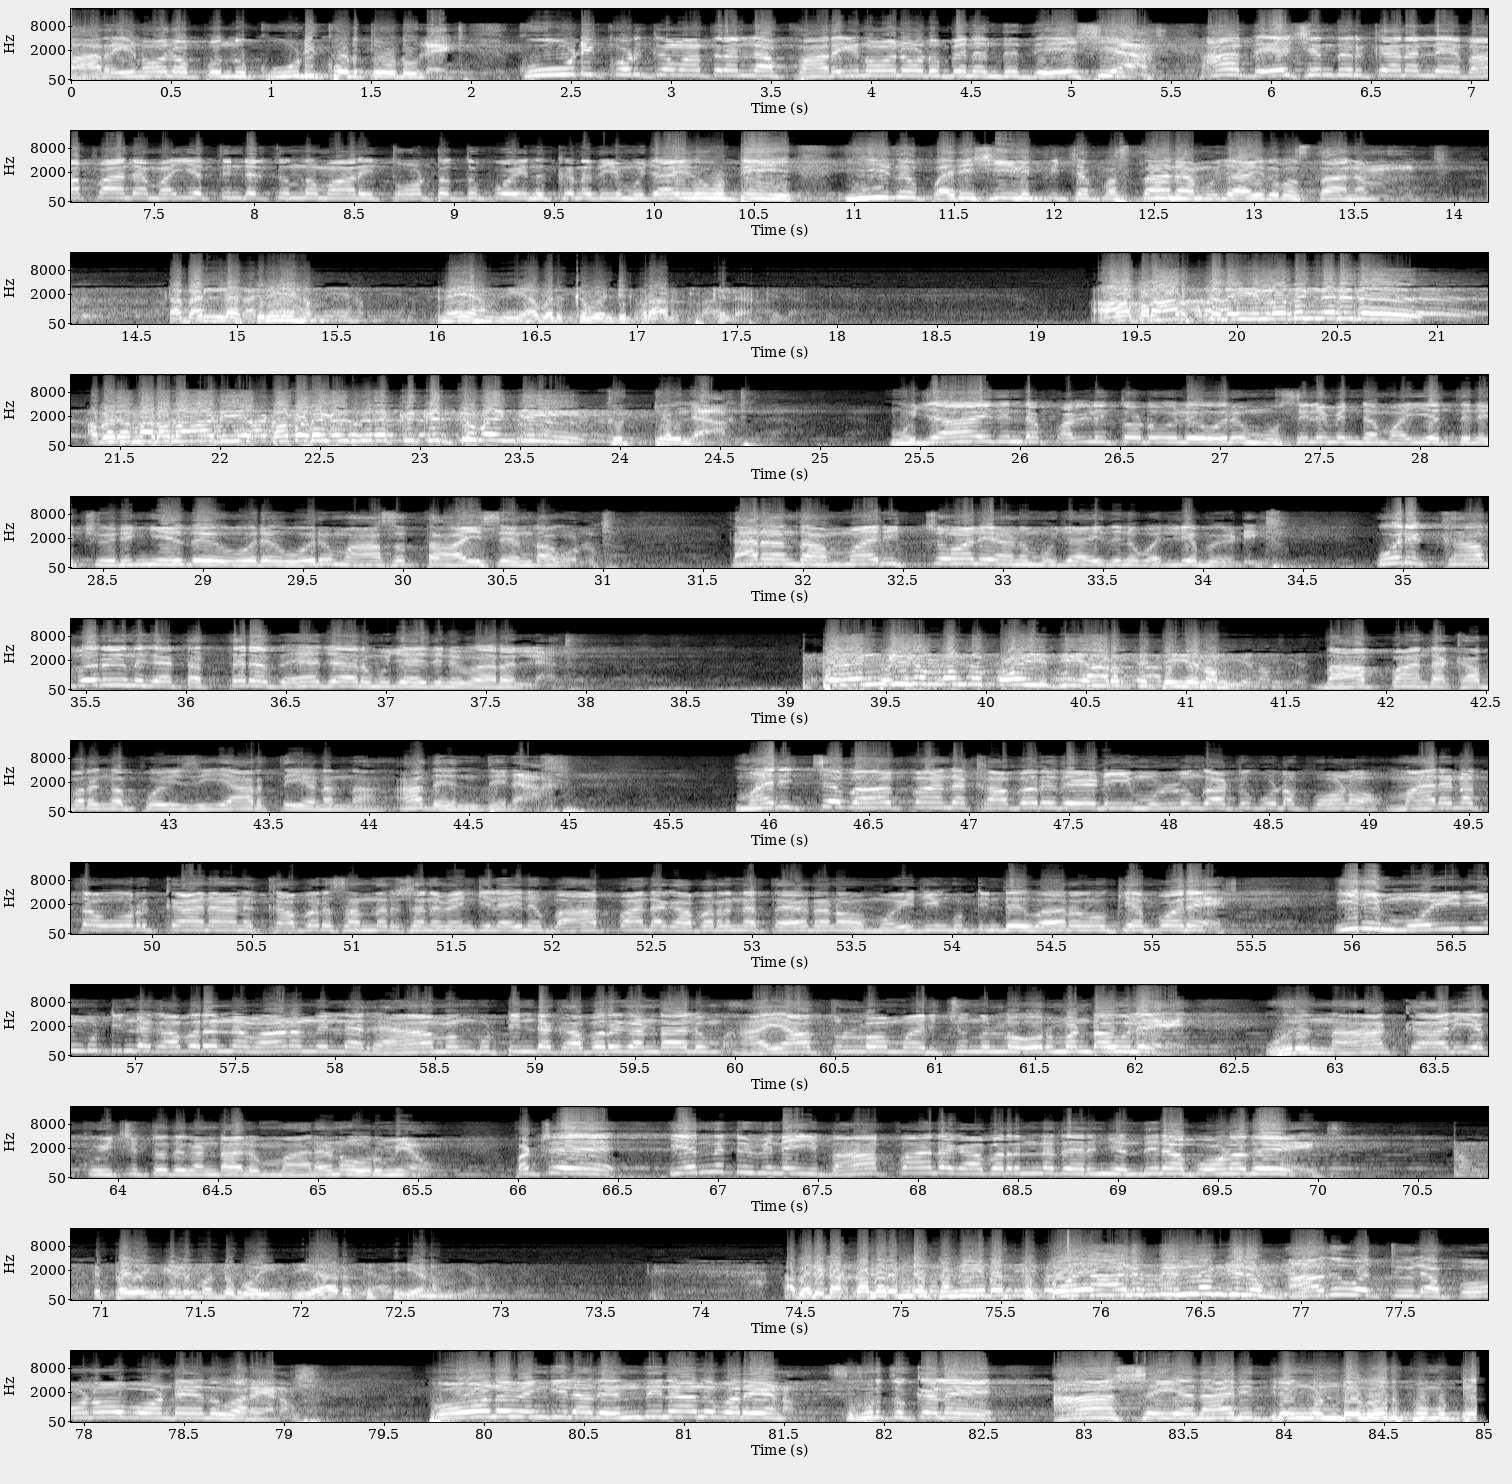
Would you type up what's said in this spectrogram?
പറയണോലൊപ്പം ഒന്ന് കൂടിക്കൊടുത്തോടൂലേ. കൂടിക്കൊടുക്കുക മാത്രല്ല പറയണോനോട് ഇവൻ എന്ത് ദേഷ്യ? ആ ദേഷ്യം തീർക്കാനല്ലേ ബാപ്പാന്റെ മയ്യത്തിന്റെ അടുത്തുനിന്ന് മാറി തോട്ടത്ത് പോയി നിൽക്കുന്നത് ഈ മുജാഹിദ് കുട്ടി. ഇത് പരിശീലിപ്പിച്ച പ്രസ്ഥാന മുജാഹിദ് പ്രസ്ഥാനം. അതല്ല സ്നേഹം സ്നേഹം നീ അവർക്ക് വേണ്ടി പ്രാർത്ഥിക്കലാണ്. ആ പ്രാർത്ഥനയിൽ ഒതുങ്ങരുത്. അവരെ മറനാടിയ കബറുകൾ നിനക്ക് കിട്ടുമെങ്കിൽ കിട്ടൂല. മുജാഹിദിന്റെ പള്ളിത്തൊടുവിൽ ഒരു മുസ്ലിമിന്റെ മയ്യത്തിന് ചുരുങ്ങിയത് ഒരു ഒരു മാസത്തെ ആയുസേ ഉണ്ടാവുള്ളൂ. കാരണം എന്താ? മരിച്ചോലെയാണ് മുജാഹിദിന് വലിയ പേടി. ഒരു കബറ് എന്ന് കേട്ട അത്ര ബേജാറ് മുജാഹിദിന് വേറല്ല. എപ്പോഴെങ്കിലും ഒന്ന് പോയി ചെയ്യണം. ബാപ്പാന്റെ കബറിങ്ങ പോയി സിയാർത്ത് ചെയ്യണമെന്ന അതെന്തിനാ? മരിച്ച ബാപ്പാന്റെ കബറ് തേടി ഈ മുള്ളുംകാട്ടുകൂടെ പോണോ? മരണത്തെ ഓർക്കാനാണ് കബർ സന്ദർശനമെങ്കിൽ അതിന് ബാപ്പാന്റെ കബറിനെ തേടണോ? മൊയ്തീൻകുട്ടിന്റെ വേറെ നോക്കിയാ പോരെ. ഇനി മൊയ്തീൻകുട്ടിന്റെ കബർ തന്നെ വേണമെന്നില്ല. രാമൻകുട്ടിന്റെ കബർ കണ്ടാലും ഹയാത്തുള്ളോ മരിച്ചു എന്നുള്ള ഓർമ്മ ഉണ്ടാവൂലേ? ഒരു നാക്കാലിയെ കുഴിച്ചിട്ടത് കണ്ടാലും മരണം ഓർമ്മയാവും. പക്ഷേ എന്നിട്ട് പിന്നെ ഈ ബാപ്പാന്റെ കബറിനെ തെരഞ്ഞ് എന്തിനാ പോണത്? എപ്പോഴെങ്കിലും ഒന്ന് പോയി സിയാറത്ത് ചെയ്യണം. അവരുടെ കബറിന്റെ സമീപത്ത് പോയാലും ഇല്ലെങ്കിലും അത് പറ്റൂല. പോണോ പോണ്ടേ എന്ന് പറയണം. പോണമെങ്കിൽ അത് എന്തിനാന്ന് പറയണം. സുഹൃത്തുക്കളെ ആശയ ദാരിദ്ര്യം കൊണ്ട് വീർപ്പുമുട്ടി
